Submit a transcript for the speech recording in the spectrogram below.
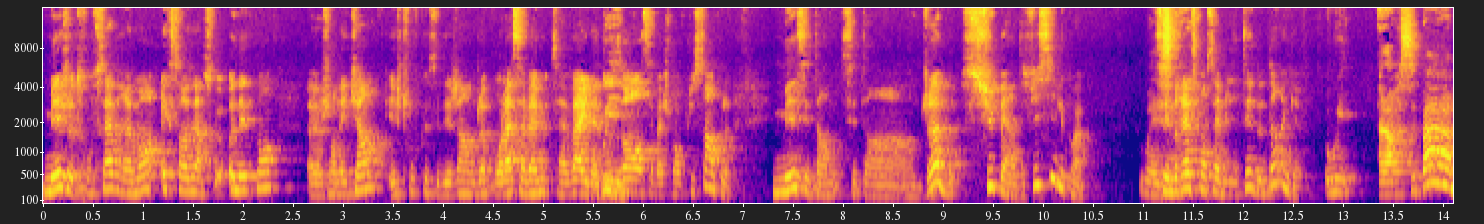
Mais je trouve ça vraiment extraordinaire parce que honnêtement, euh, j'en ai qu'un et je trouve que c'est déjà un job. Bon, là, ça va, ça va il a deux ans, c'est vachement plus simple. Mais c'est un, c'est un job super difficile, quoi. c'est une responsabilité de dingue. Oui. Alors, c'est pas.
